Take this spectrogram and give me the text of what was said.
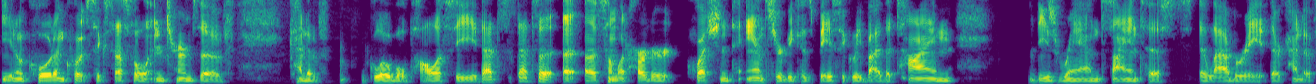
you know, quote unquote successful in terms of kind of global policy, that's that's a, a, somewhat harder question to answer because basically by the time these Rand scientists elaborate their kind of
